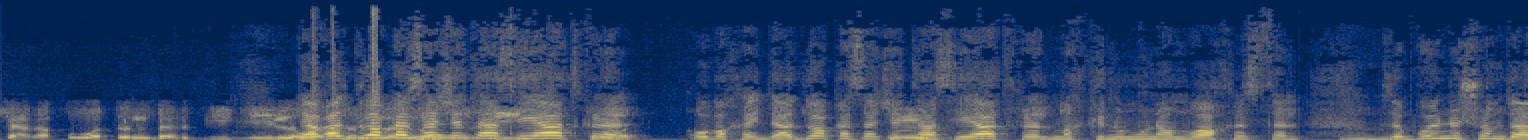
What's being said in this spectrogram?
چې هغه په وطن درديږي له دغه دوه کسه چې تاسو یاد کړل او بخې دا دوه کسه چې تاسو یاد کړل مخکې نمونه مو واخستل زه پوه نه شوم دا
